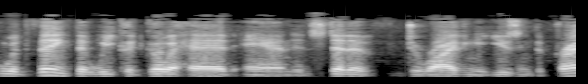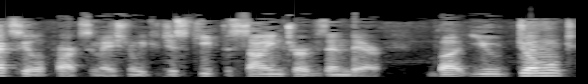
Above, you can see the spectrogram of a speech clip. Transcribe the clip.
would think that we could go ahead and instead of deriving it using the paraxial approximation, we could just keep the sine terms in there. But you don't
